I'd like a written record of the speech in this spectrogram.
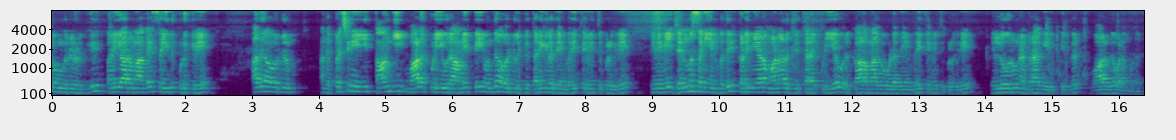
அவர்களுக்கு பரிகாரமாக செய்து கொடுக்கிறேன். அது அவர்கள் அந்த பிரச்சனையை தாங்கி வாழக்கூடிய ஒரு அமைப்பை வந்து அவர்களுக்கு தருகிறது என்பதை தெரிவித்துக் கொள்கிறேன். எனவே ஜென்ம சனி என்பது கடுமையான மன அழுத்தத்தை தரக்கூடிய ஒரு காலமாக உள்ளது என்பதை தெரிவித்துக் கொள்கிறேன். எல்லோரும் நன்றாக இருப்பீர்கள். வாழ்க வளமுடன்.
